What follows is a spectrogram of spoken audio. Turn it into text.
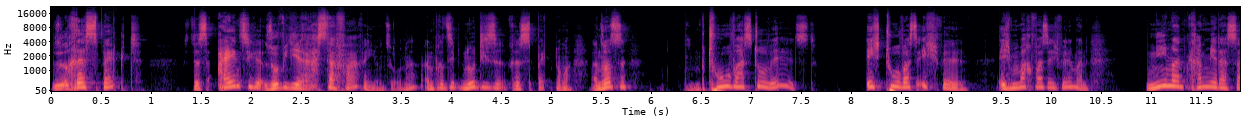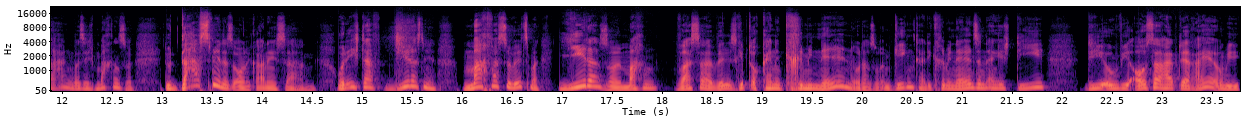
So Respekt ist das Einzige, so wie die Rastafari und so. Ne? Im Prinzip nur diese Respektnummer. Ansonsten, tu, was du willst. Ich tue, was ich will. Ich mache, was ich will, Mann. Niemand kann mir das sagen, was ich machen soll. Du darfst mir das auch gar nicht sagen. Und ich darf dir das nicht. Mach, was du willst, Mann. Jeder soll machen, was er will. Es gibt auch keine Kriminellen oder so. Im Gegenteil, die Kriminellen sind eigentlich die, die irgendwie außerhalb der Reihe irgendwie,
